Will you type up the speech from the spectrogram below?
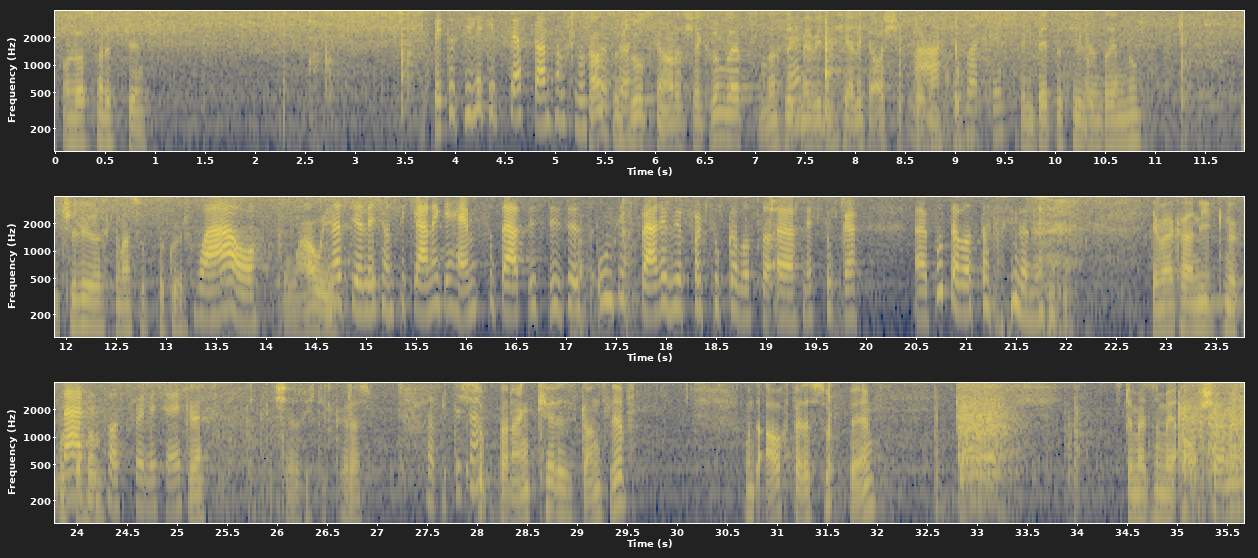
und lassen wir das ziehen. Petersilie gibt es erst ganz am Schluss Ganz dazu. zum Schluss, genau, dass es schön grün bleibt. Und dann Okay. sieht man, wie das herrlich ausschaut. Ah, großartig. Den Petersil dann drin noch. Und Chili riecht mir auch super gut. Wow. Wow. Natürlich. Und die kleine Geheimzutat ist dieses unsichtbare Würfel Zucker, was da, äh, nicht Zucker, äh, Butter, was da drinnen ist. Ja, man kann nie genug Butter Nein, haben. das hast du völlig recht. Gell? Das schaut richtig gut aus. So, bitteschön. Super, danke, das ist ganz lieb. Und auch bei der Suppe, die tun wir jetzt nochmal aufschäumen.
